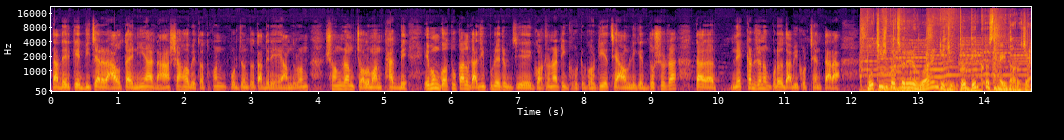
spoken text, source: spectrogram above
তাদেরকে বিচারের আওতায় নিয়ে না আসা হবে, ততক্ষণ পর্যন্ত তাদের এই আন্দোলন সংগ্রাম চলমান থাকবে। এবং গতকাল গাজীপুরের যে ঘটনাটি ঘট- ঘটিয়েছে আওয়ামী লীগের দোসররা তারা নেককারজনক বলেও দাবি করছেন তারা। পঁচিশ বছরের ওয়ারেন্টিযুক্ত দীর্ঘস্থায়ী দরজা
